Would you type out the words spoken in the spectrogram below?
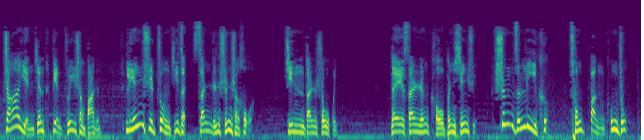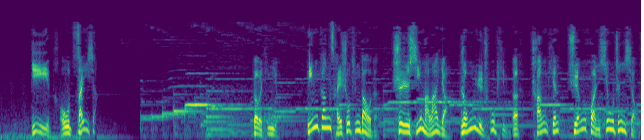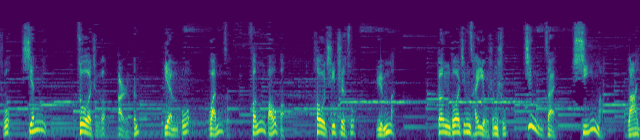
眨眼间便追上八人，连续撞击在三人身上后啊，金丹收回，那三人口喷鲜血，身子立刻从半空中一头栽下。各位听友，您刚才收听到的是喜马拉雅荣誉出品的长篇玄幻修真小说《仙逆》，作者耳根，演播丸子，冯宝宝，后期制作云漫。更多精彩有声书尽在喜马拉雅。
